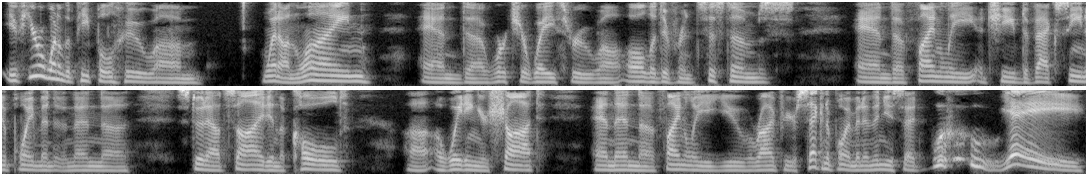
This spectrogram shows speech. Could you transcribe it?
if you're one of the people who um, went online and uh, worked your way through uh, all the different systems and uh, finally achieved a vaccine appointment and then uh, stood outside in the cold uh, awaiting your shot. And then uh, finally you arrived for your second appointment and then you said, woohoo, yay.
